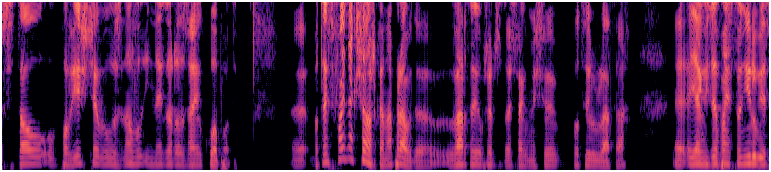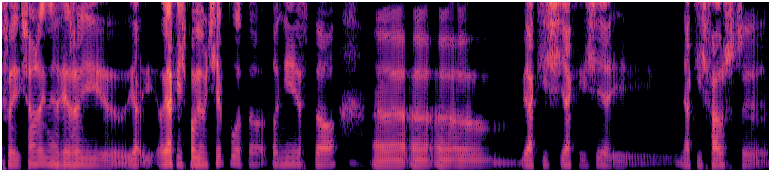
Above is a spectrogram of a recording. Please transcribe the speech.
z tą powieścią był znowu innego rodzaju kłopot. E, bo to jest fajna książka, naprawdę. Warto ją przeczytać, tak myślę, po tylu latach. Jak widzą Państwo, nie lubię swoich książek, więc jeżeli o jakieś powiem ciepło, to, to nie jest to jakiś, jakiś, jakiś fałsz czy,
